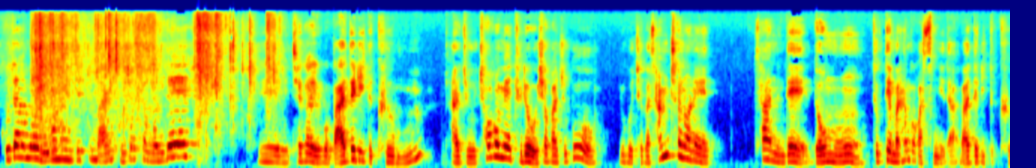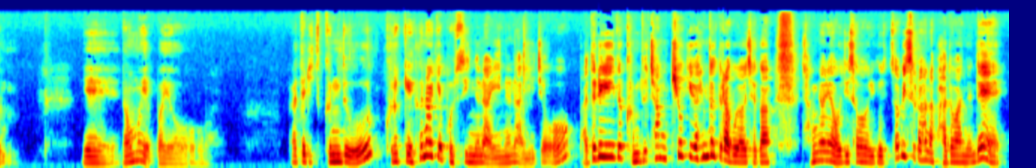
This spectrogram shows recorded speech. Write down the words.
그 다음에 이거는 이제 좀 많이 보셨던 건데 네, 제가 이거 마드리드 금 아주 처음에 들여오셔가지고 이거 제가 3,000원에 사왔는데 너무 득템을 한 것 같습니다. 마드리드 금. 예, 너무 예뻐요. 마드리드 금도 그렇게 흔하게 볼 수 있는 아이는 아니죠. 마드리드 금도 참 키우기가 힘들더라고요. 제가 작년에 어디서 이거 서비스로 하나 받아왔는데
